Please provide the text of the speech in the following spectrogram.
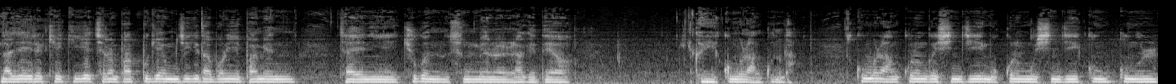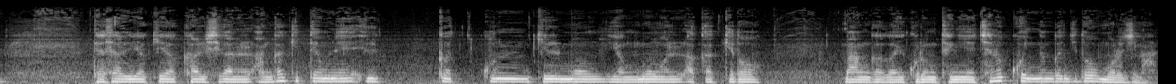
낮에 이렇게 기계처럼 바쁘게 움직이다 보니 밤엔 자연히 죽은 숙면을 하게 되어 그의 꿈을 안 꾼다. 꿈을 안 꾸는 것인지 못 꾸는 것인지 꿈, 꿈을 되살려 기억할 시간을 안 갖기 때문에 일껏 군 길몽 영몽을 아깝게도 망각의 구렁텅이에 쳐놓고 있는 건지도 모르지만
